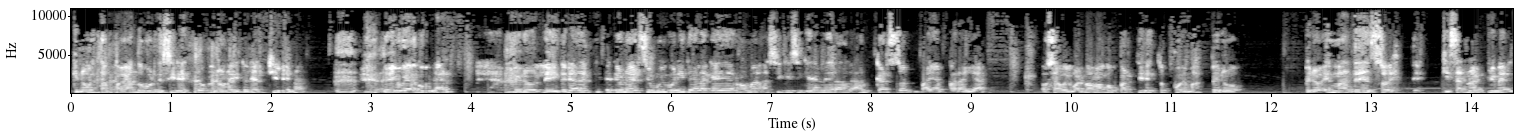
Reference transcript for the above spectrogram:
que no me están pagando por decir esto, pero una editorial chilena. De ahí voy a cobrar. Pero la editorial Alquimia tiene una versión muy bonita de la caída de Roma, así que si quieren leer a Anne Carson, vayan para allá. O sea, igual vamos a compartir estos poemas, pero, pero es más denso este. Quizás no el primer,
